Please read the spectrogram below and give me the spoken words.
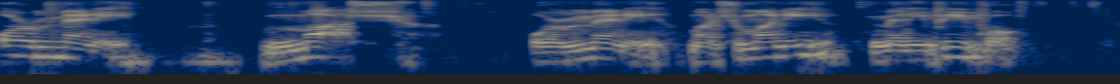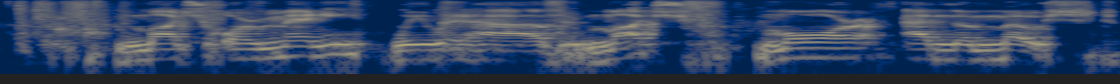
or many? Much or many. Much money, many people. Much or many, we would have much, more, and the most.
